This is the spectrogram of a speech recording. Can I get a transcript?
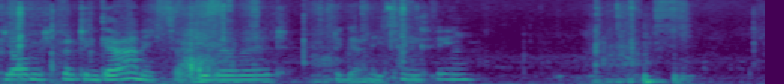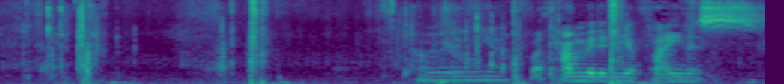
glauben, ich könnte gar nichts auf dieser Welt, ich könnte gar nichts hinkriegen. Was haben wir denn hier Feines?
